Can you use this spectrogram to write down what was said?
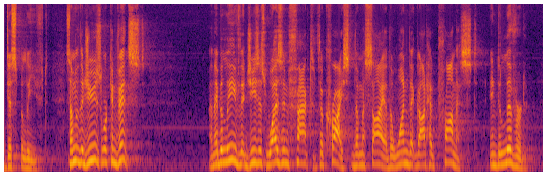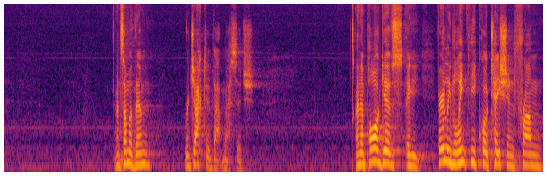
disbelieved. Some of the Jews were convinced, and they believed that Jesus was, in fact, the Christ, the Messiah, the one that God had promised and delivered. And some of them rejected that message. And then Paul gives a fairly lengthy quotation from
